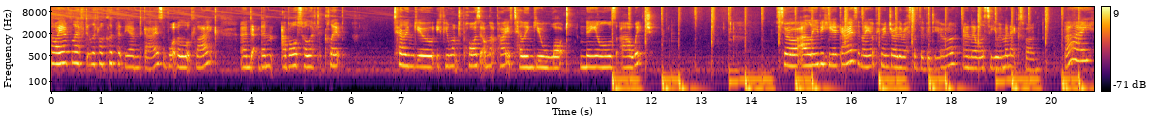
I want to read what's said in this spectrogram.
So I have left a little clip at the end guys of what they look like. And then I've also left a clip telling you if you want to pause it on that part it's telling you what nails are which. So I'll leave you here guys and I hope you enjoy the rest of the video and I will see you in my next one. Bye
